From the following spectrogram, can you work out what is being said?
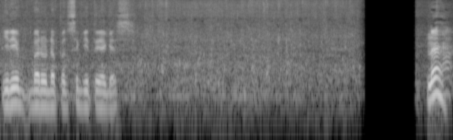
jadi baru dapat segitu ya guys. Nah,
